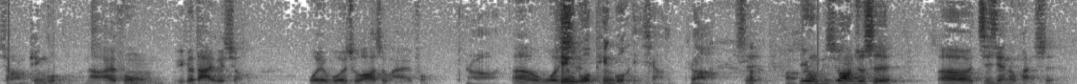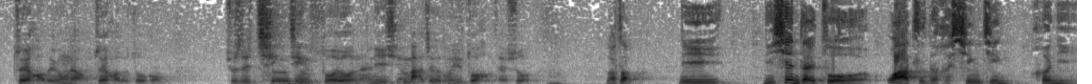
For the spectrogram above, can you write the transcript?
像苹果，那 iPhone 一个大一个小，我也不会出二十款 iPhone。啊，呃，我是苹果苹果很像是吧？是，因为我们希望就是呃极简的款式，最好的用料，最好的做工，就是倾尽所有能力，先把这个东西做好再说。嗯老赵，你你现在做袜子的和心境和你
